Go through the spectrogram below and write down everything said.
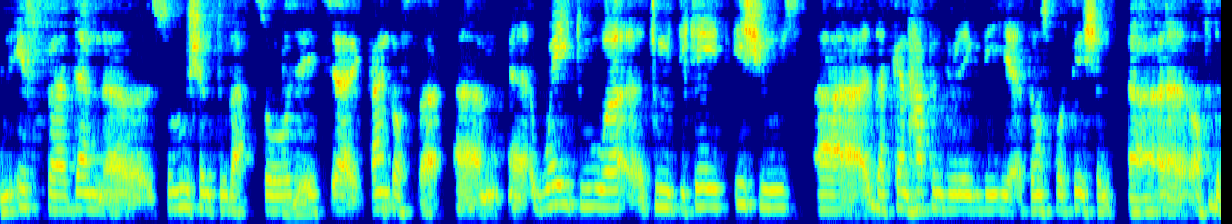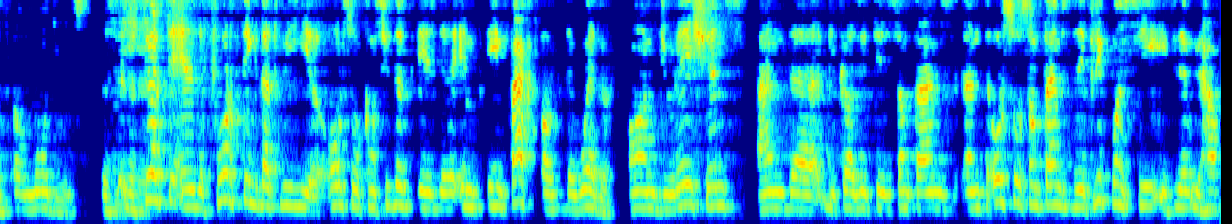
an if then solution to that. So mm-hmm. it's a kind of um, a way to to mitigate issues uh, that can happen during the uh, transportation uh, of the modules. The, the third, the fourth thing that we also considered is the Im- impact of the weather on durations, and because it is sometimes, and also sometimes the frequency. If we have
